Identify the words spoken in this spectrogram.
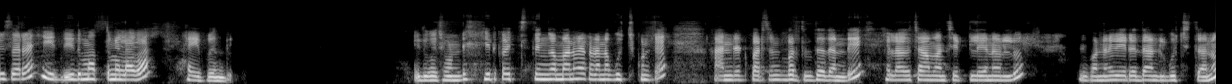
చూసారా? ఇది ఇది మొత్తం ఇలాగా అయిపోయింది. ఇదిగో చూడండి ఇది ఖచ్చితంగా మనం ఎక్కడైనా గుచ్చుకుంటే హండ్రెడ్ పర్సెంట్ బ్రతుకుతుందండి ఇలాగ చామంతి చెట్లు లేని వాళ్ళు ఇదిగోండి నేను వేరే దాంట్లో గుచ్చుతాను.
